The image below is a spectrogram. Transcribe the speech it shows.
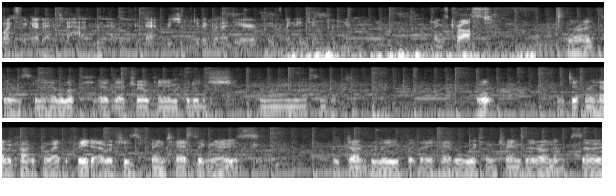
Once we go back to the hut and have a look at that, we should get a good idea of who's been eating from here. Fingers crossed. Alright, so we're just gonna have a look at that trail cam footage from last night. Oh, we definitely have a kakapo at the feeder, which is fantastic news. We don't believe that they have a working transmitter on them, so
